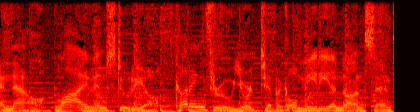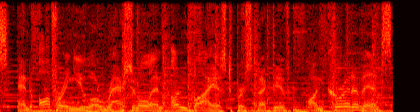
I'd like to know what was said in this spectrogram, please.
And now, live in studio, cutting through your typical media nonsense and offering you a rational and unbiased perspective on current events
